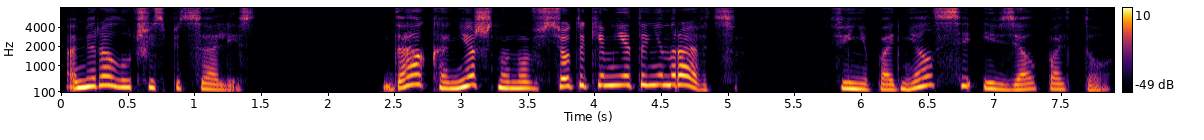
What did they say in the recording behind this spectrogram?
Амира лучший специалист. Да, конечно, но все таки мне это не нравится. Фини поднялся и взял пальто.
